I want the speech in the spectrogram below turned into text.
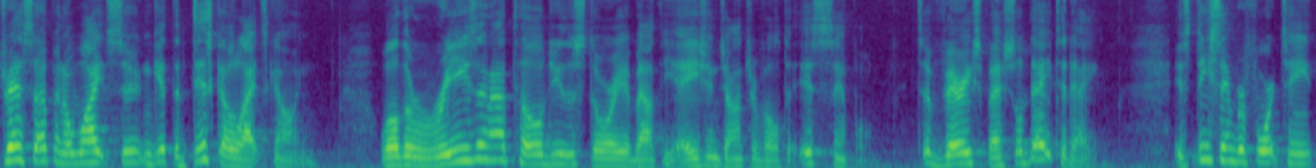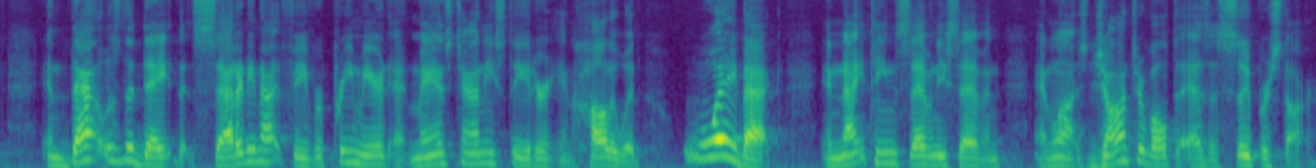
dress up in a white suit and get the disco lights going. Well, the reason I told you the story about the Asian John Travolta is simple. It's a very special day today. It's December 14th, and that was the date that Saturday Night Fever premiered at Mann's Chinese Theater in Hollywood way back in 1977 and launched John Travolta as a superstar.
